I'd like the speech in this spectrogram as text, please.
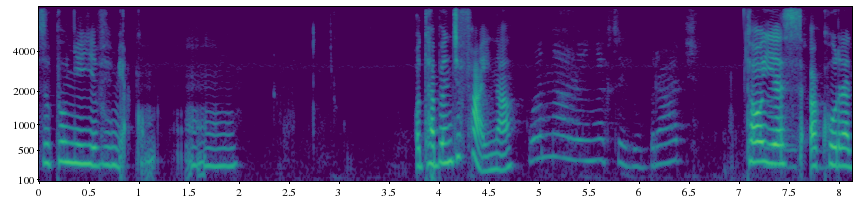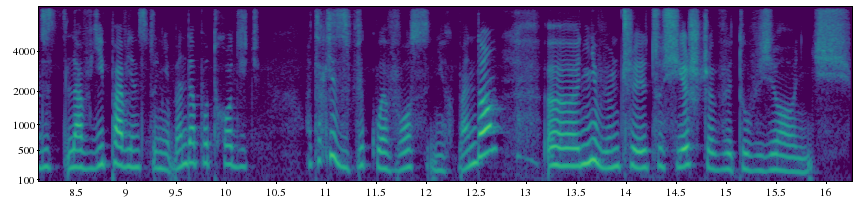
Zupełnie nie wiem jaką. Mm. O, ta będzie fajna. Ładna, ale nie chcę ich brać. To jest akurat dla VIP-a, więc tu nie będę podchodzić. A takie zwykłe włosy niech będą. E, nie wiem, czy coś jeszcze wy tu wziąć.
